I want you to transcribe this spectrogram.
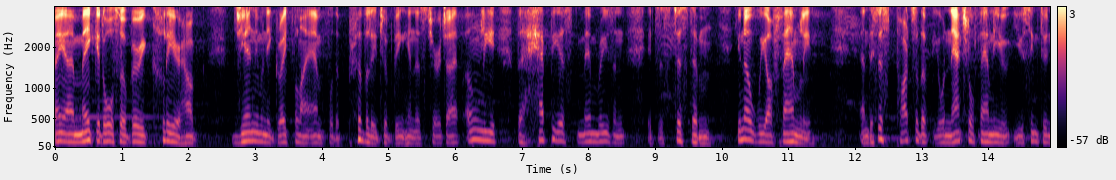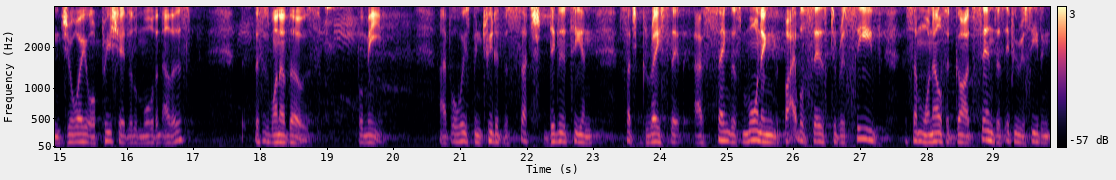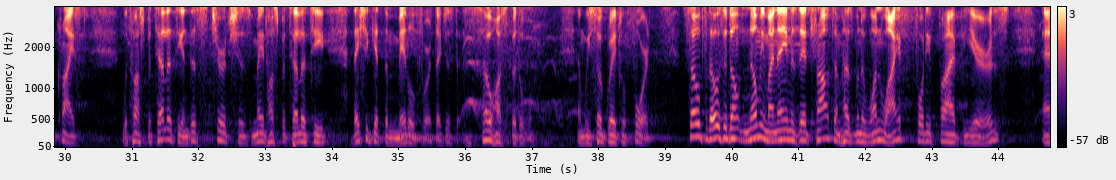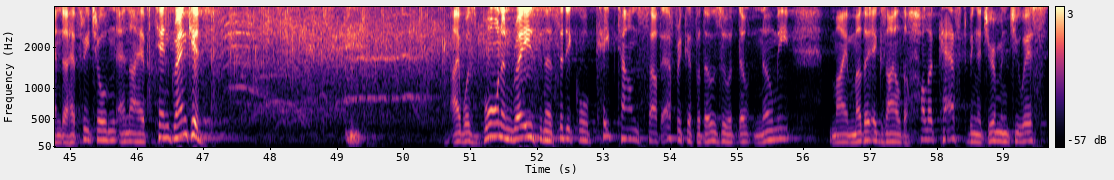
may I make it also very clear how genuinely grateful I am for the privilege of being in this church. I have only the happiest memories, and it's just, um, you know, we are family. And this is parts of the, your natural family you, you seem to enjoy or appreciate a little more than others. This is one of those for me. I've always been treated with such dignity and such grace that I was saying this morning, the Bible says to receive someone else that God sends as if you receive in Christ with hospitality. And this church has made hospitality, they should get the medal for it. They're just so hospitable. And we're so grateful for it. So, for those who don't know me, my name is Ed Traut. I'm husband of one wife, 45 years, and I have three children, and I have 10 grandkids. I was born and raised in a city called Cape Town, South Africa. For those who don't know me, my mother exiled the Holocaust, being a German Jewess,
